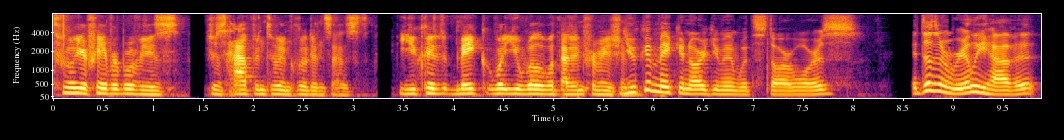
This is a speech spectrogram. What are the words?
two of your favorite movies just happen to include incest. You could make what you will with that information. You could make an argument with Star Wars. It doesn't really have it.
